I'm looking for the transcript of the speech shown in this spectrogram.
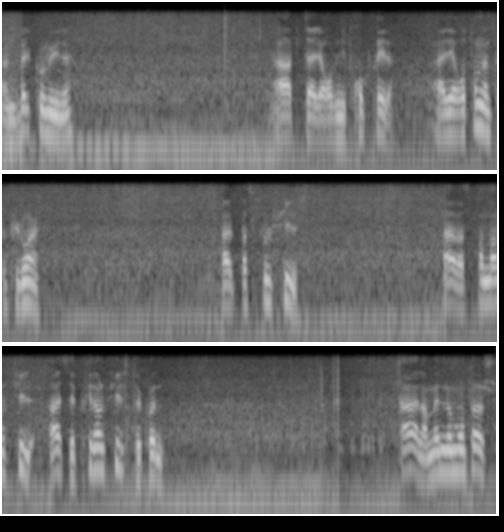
Une belle commune. Hein. Ah putain, elle est revenue trop près là. Allez, retourne un peu plus loin. Ah, elle passe sous le fil. Ah, elle va se prendre dans le fil. Ah, c'est pris dans le fil, cette conne. Ah, elle emmène le montage.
